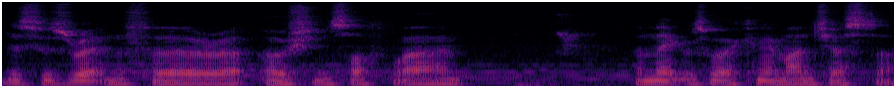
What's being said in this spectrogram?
This was written for uh, Ocean Software and Mick was working in Manchester.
